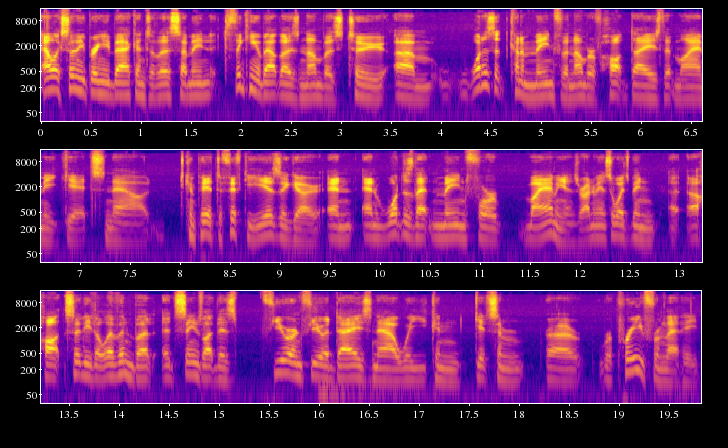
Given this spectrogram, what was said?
Alex, let me bring you back into this. I mean, thinking about those numbers too, um, what does it kind of mean for the number of hot days that Miami gets now compared to 50 years ago? And, and what does that mean for Miamians, right? I mean, it's always been a, a hot city to live in, but it seems like there's fewer and fewer days now where you can get some uh, reprieve from that heat.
